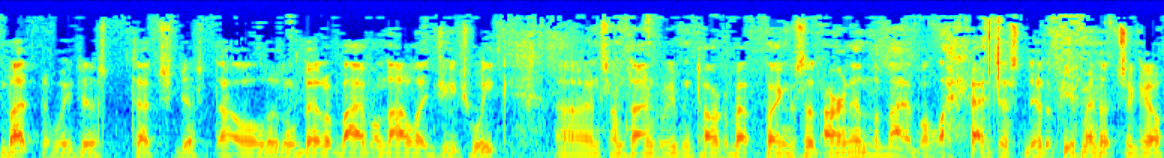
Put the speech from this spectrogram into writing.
But we just touch just a little bit of Bible knowledge each week, uh, and sometimes we even talk about things that aren't in the Bible, like I just did a few minutes ago.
